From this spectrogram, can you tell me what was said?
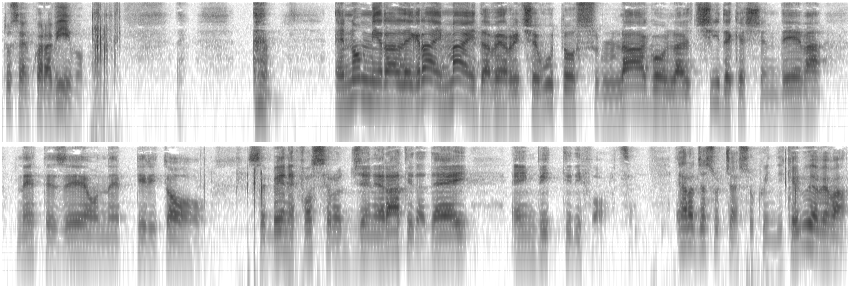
Tu sei ancora vivo. E non mi rallegrai mai d'aver ricevuto sul lago l'alcide che scendeva né Teseo né Piritoo, sebbene fossero generati da dei e invitti di forza. Era già successo quindi che lui aveva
